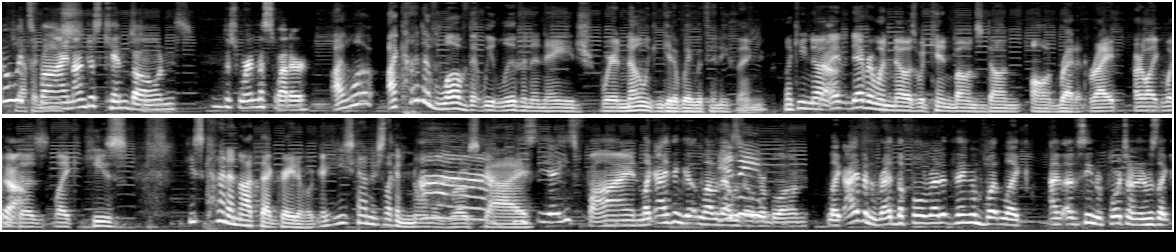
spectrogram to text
Oh, it's fine. I'm just Ken Bones. I'm just wearing my sweater. I love. I kind of love that we live in an age where no one can get away with anything. Like you know, Yeah. everyone knows what Ken Bone's done on Reddit, right? Or like what Yeah. he does. Like he's he's kind of not that great of a. He's kind of just like a normal gross Ah, guy. he's- yeah, he's fine. Like I think a lot of that Is was he? overblown. Like I haven't read the full Reddit thing, but like I, I've seen reports on it. It was like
